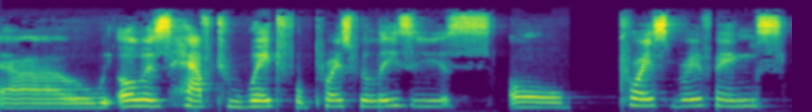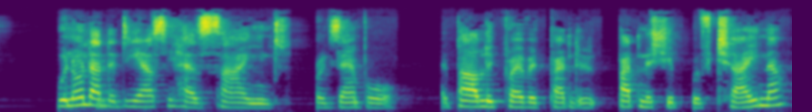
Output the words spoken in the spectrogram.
Uh, we always have to wait for press releases or press briefings. We know that the DRC has signed, for example, a public private partner- partnership with China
